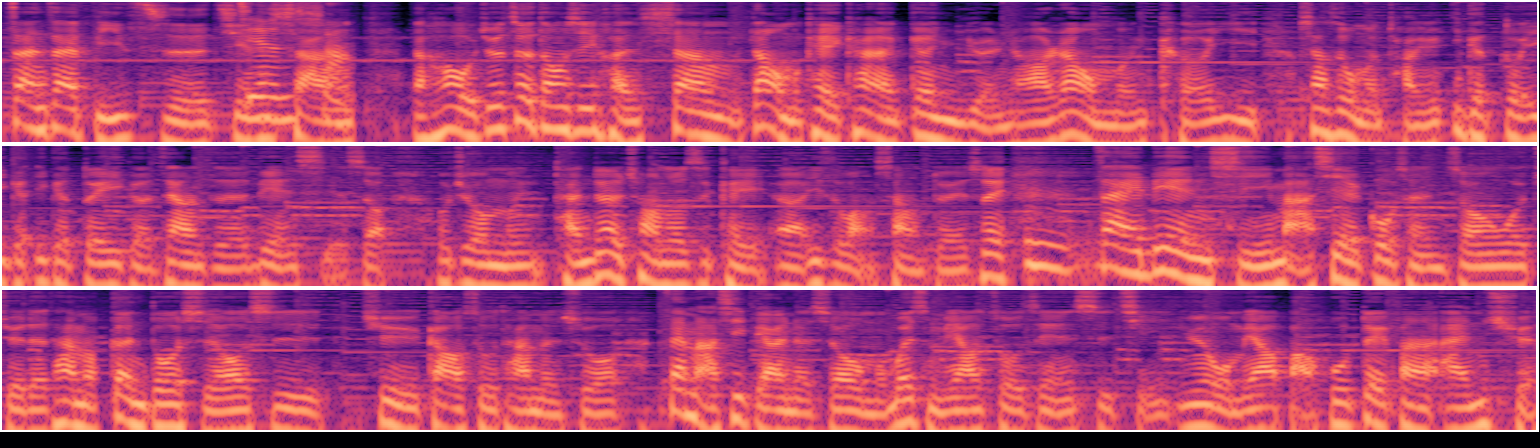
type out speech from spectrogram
站在彼此的肩上。肩上然后我觉得这个东西很像，让我们可以看得更远，然后让我们可以像是我们团员一个堆一个一个堆一个这样子的练习的时候，我觉得我们团队的创作是可以呃一直往上堆。所以在练习马戏的过程中，我觉得他们更多时候是去告诉他们说，在马戏表演的时候，我们为什么要做这件事情？因为我们要保护对方的安全，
